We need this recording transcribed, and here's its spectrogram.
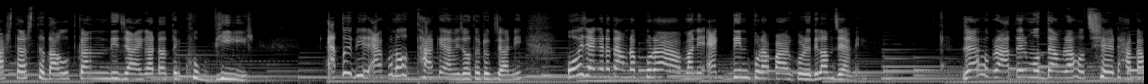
আস্তে আস্তে দাউদকান্দি জায়গাটাতে খুব ভিড়। এতই ভিড় এখনও থাকে, আমি যতটুকু জানি। ওই জায়গাটাতে আমরা পুরা মানে একদিন পুরা পার করে দিলাম জ্যামে। যাই হোক, রাতের মধ্যে আমরা হচ্ছে ঢাকা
